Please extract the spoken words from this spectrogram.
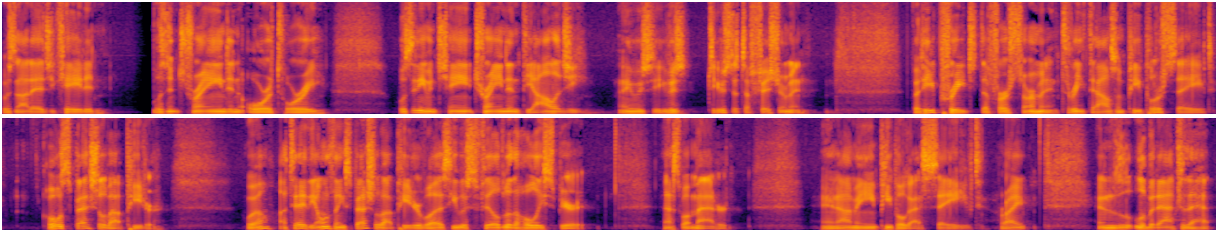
was not educated, wasn't trained in oratory, wasn't even cha- trained in theology. He was he was he was just a fisherman. But he preached the first sermon and 3,000 people are saved. What was special about Peter? Well, I tell you, the only thing special about Peter was he was filled with the Holy Spirit. That's what mattered. And I mean, people got saved, right? And a little bit after that,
